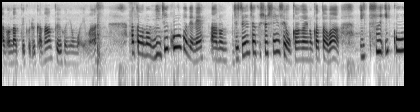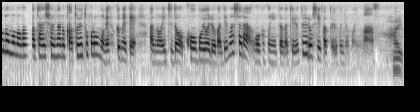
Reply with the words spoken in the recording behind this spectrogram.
あのなってくるかなというふうに思います。あとあの二次公募でねあの事前着手申請をお考えの方はいつ以降のものが対象になるかというところもね含めてあの一度公募要領が出ましたらご確認いただけるとよろしいかというふうに思います。はい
